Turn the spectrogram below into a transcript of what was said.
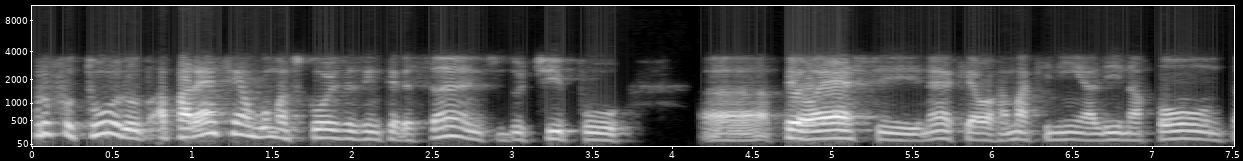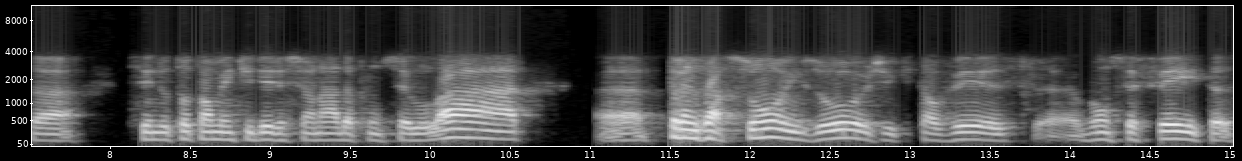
para o futuro, aparecem algumas coisas interessantes, do tipo uh, ah, POS, né, que é a maquininha ali na ponta, sendo totalmente direcionada para um celular, uh, transações hoje que talvez uh, vão ser feitas,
